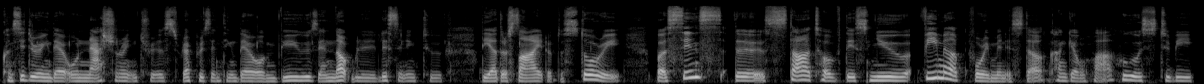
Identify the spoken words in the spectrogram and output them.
considering their own national interests, representing their own views and not really listening to the other side of the story. But since the start of this new female foreign minister, Kang Kyung-hwa, who is to be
